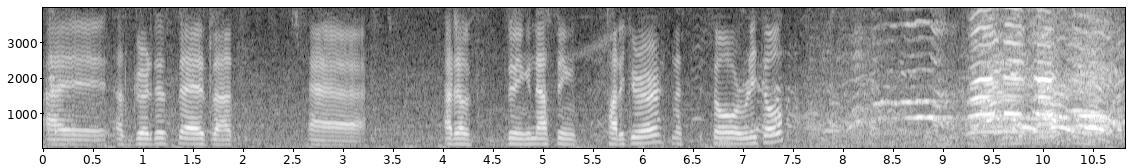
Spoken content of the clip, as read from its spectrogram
I, as Greta says, that uh, I was doing nothing particular, so little. Climate justice!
